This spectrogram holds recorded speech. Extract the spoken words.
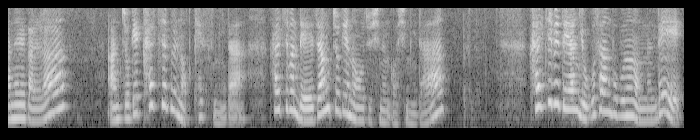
반을 갈라 안쪽에 칼집을 넣겠습니다. 칼집은 내장 쪽에 넣어주시는 것입니다. 칼집에 대한 요구사항 부분은 없는데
